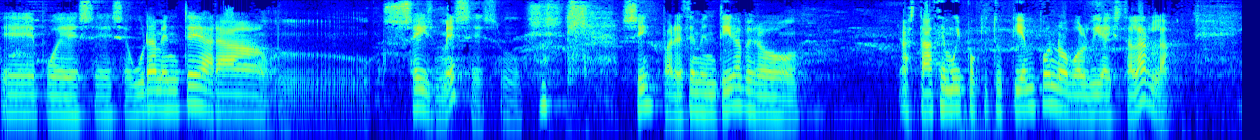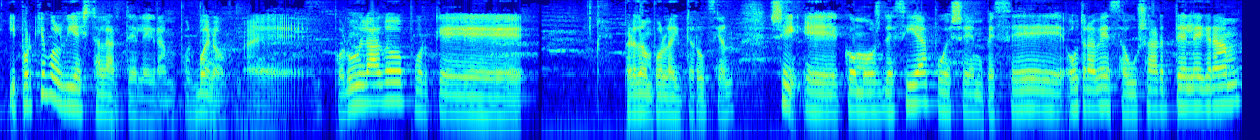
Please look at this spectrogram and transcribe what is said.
Eh, pues eh, seguramente hará mm, seis meses. sí, parece mentira, pero hasta hace muy poquito tiempo no volví a instalarla. ¿Y por qué volví a instalar Telegram? Pues bueno, por un lado porque Perdón por la interrupción. Sí, eh, como os decía, pues empecé otra vez a usar Telegram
